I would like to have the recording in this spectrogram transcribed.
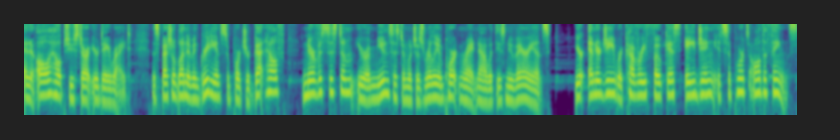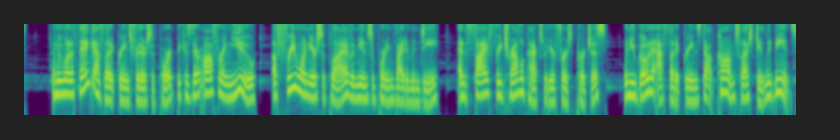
and it all helps you start your day right. The special blend of ingredients supports your gut health, nervous system, your immune system, which is really important right now with these new variants your energy, recovery, focus, aging, it supports all the things. And we want to thank Athletic Greens for their support because they're offering you a free one year supply of immune supporting vitamin D and five free travel packs with your first purchase when you go to athleticgreens.com slash dailybeans.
